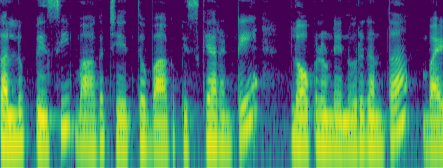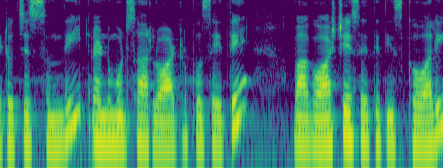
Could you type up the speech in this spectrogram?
కల్లుప్పేసి బాగా చేతితో బాగా పిసికారంటే లోపల ఉండే నురుగంతా బయట వచ్చేస్తుంది రెండు మూడు సార్లు వాటర్ పోసి అయితే బాగా వాష్ చేసి అయితే తీసుకోవాలి.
